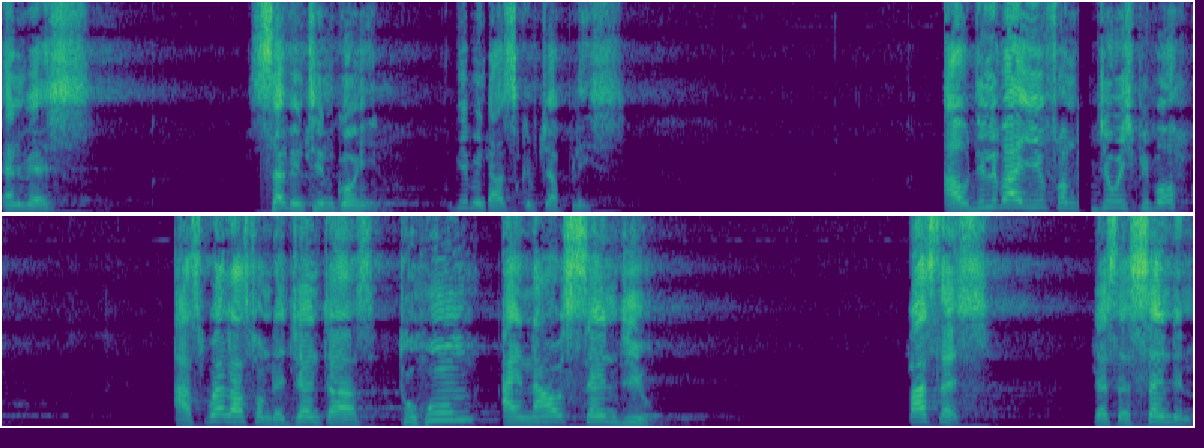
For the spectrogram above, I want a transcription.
and verse 17 going. Give me that scripture, please. I'll deliver you from the Jewish people as well as from the Gentiles, to whom I now send you. Pastors, there's a sending.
